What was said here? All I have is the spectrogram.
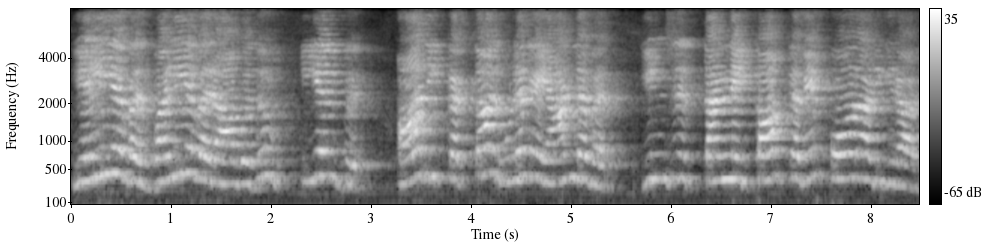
எளியவர் வலியவராவதும் இயல்பு. ஆதிக்கத்தால் உலகை ஆண்டவர் இன்று தன்னை காக்கவே போராடுகிறார்.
